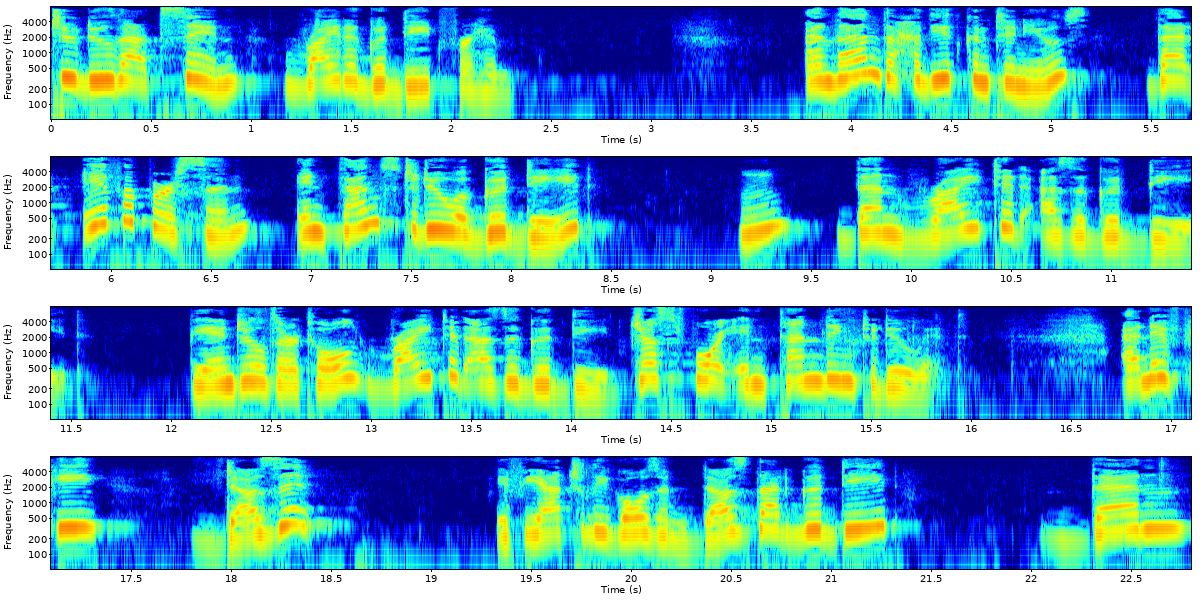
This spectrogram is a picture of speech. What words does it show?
to do that sin, write a good deed for him. And then the hadith continues that if a person intends to do a good deed, hmm, then write it as a good deed. The angels are told, write it as a good deed, just for intending to do it. And if he does it, if he actually goes and does that good deed, then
